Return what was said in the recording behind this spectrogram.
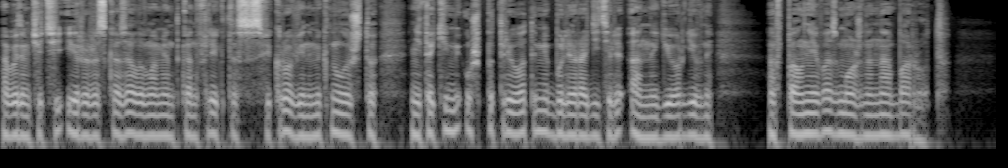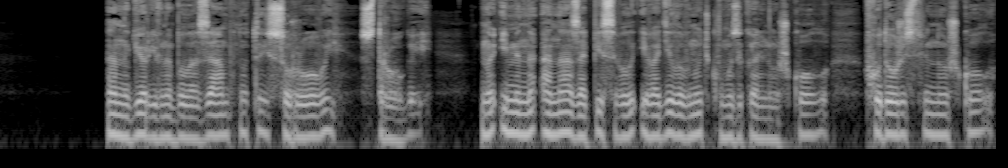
Об этом тетя Ира рассказала в момент конфликта со свекровью и намекнула, что не такими уж патриотами были родители Анны Георгиевны, а вполне возможно наоборот. Анна Георгиевна была замкнутой, суровой, строгой. Но именно она записывала и водила внучку в музыкальную школу, в художественную школу,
